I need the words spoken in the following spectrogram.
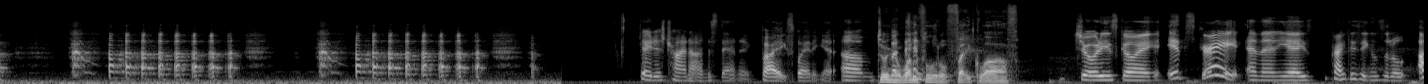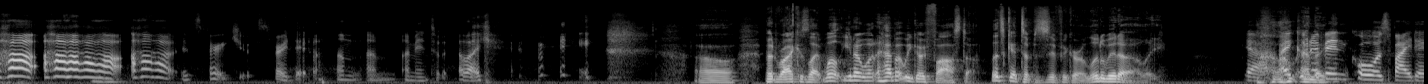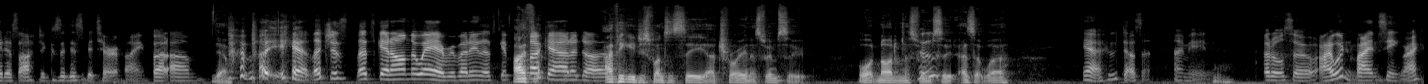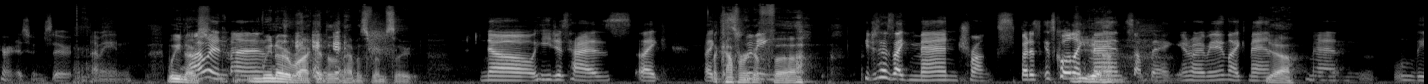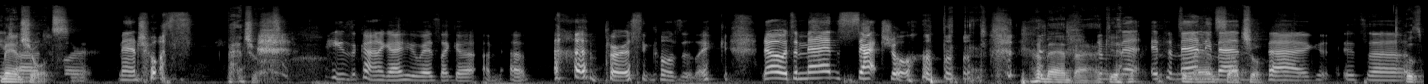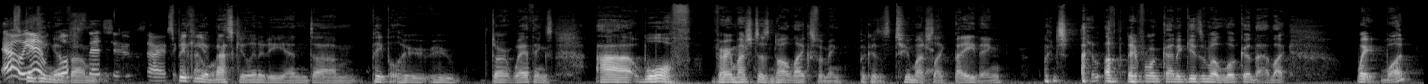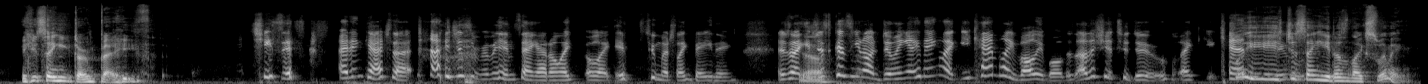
Data's trying to understand it by explaining it. Um, Doing a wonderful little fake laugh. Geordi's going, "It's great," and then yeah, he's practicing his little aha aha aha aha. aha. It's very cute. It's very Data. I'm I'm I'm into it. I like it. Uh, but Riker's like, well, you know what? How about we go faster? Let's get to Pacifica a little bit early. Yeah, Um, it could have been caused by Data's laughter because it is a bit terrifying. But um, Yeah. but yeah, let's just let's get on the way, everybody. Let's get the I fuck out of Dodge. I think he just wants to see uh, Troi in a swimsuit. Or not in a swimsuit, as it were. yeah, who doesn't? I mean, Hmm. but also I wouldn't mind seeing Riker in a swimsuit. I mean, We know I wouldn't mind. we know Riker doesn't have a swimsuit. no, he just has like like a covering swimming. of fur. He just has like man trunks, but it's it's called like Yeah. man something. You know what I mean? Like man Yeah. man leotard shorts. or- Man shorts. Man shorts. He's the kind of guy who wears like a a, a, purse and calls it like no, it's a man's satchel. A man bag. It's a yeah. man- it's a It's a manly man's man satchel. bag. It's a Well, oh yeah, of, Worf's um, there too. Sorry. Speaking of Worf. masculinity and um, people who, who don't wear things, uh, Worf very much does not like swimming because it's too much like bathing. Which I love that everyone kind of gives him a look at that, like, wait, what? Are you saying you don't bathe? Jesus, I didn't catch that. I just remember him saying I don't like or like it's too much like bathing. It's like Yeah. just because you're not doing anything, like you can't play volleyball. There's other shit to do. Like you can't. he's do- just saying he doesn't like swimming.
